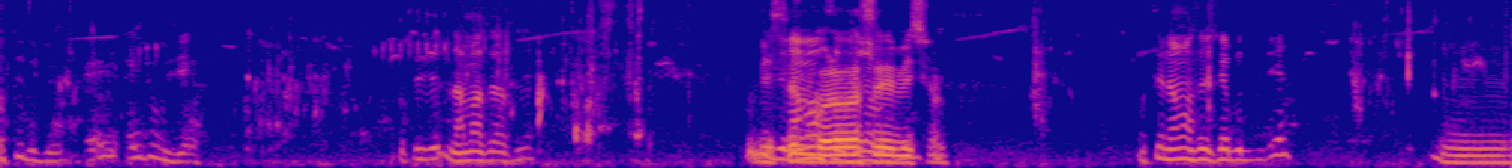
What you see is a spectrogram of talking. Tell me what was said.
অতি এই অতি যে নামাজ আছে। বিছন বড় আছে বিছন অতি নামাজ আছে সে বুদ্ধি। হুম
